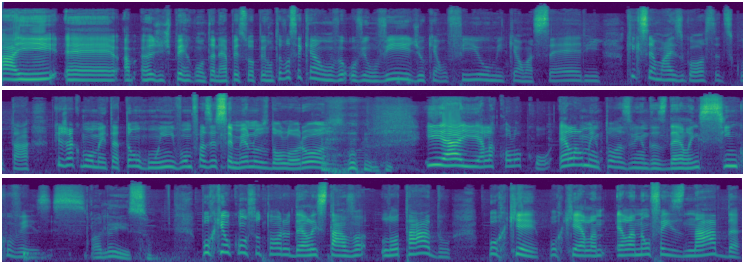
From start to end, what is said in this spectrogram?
Aí é, a, a gente pergunta, né? A pessoa pergunta: você quer um- ouvir um vídeo, quer um filme, quer uma série? O que, que você mais gosta de escutar? Porque já que o momento é tão ruim, vamos fazer ser menos doloroso. e aí ela colocou. Ela aumentou as vendas dela em cinco vezes. Olha isso. Porque o consultório dela estava lotado. Por quê? Porque ela, ela não fez nada.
